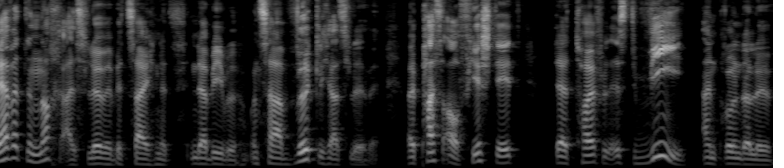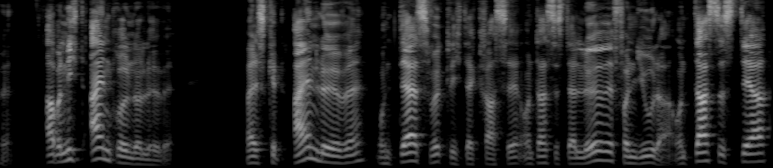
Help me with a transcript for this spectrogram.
wer wird denn noch als Löwe bezeichnet in der Bibel? Und zwar wirklich als Löwe. Weil pass auf, hier steht, der Teufel ist wie ein brüllender Löwe, aber nicht ein brüllender Löwe. Weil es gibt einen Löwe und der ist wirklich der krasse und das ist der Löwe von Juda. Und das ist der,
